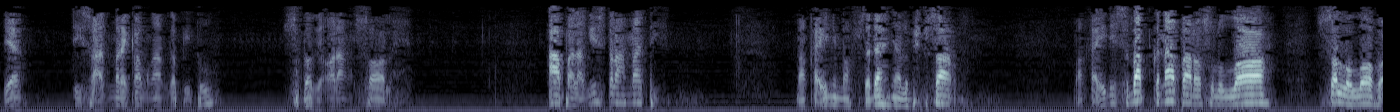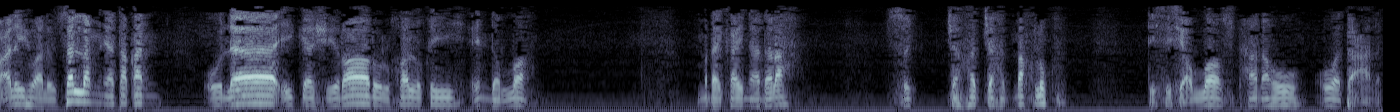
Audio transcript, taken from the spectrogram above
Ya, di saat mereka menganggap itu sebagai orang soleh. Apalagi setelah mati. Maka ini mafsadahnya lebih besar maka ini sebab kenapa Rasulullah sallallahu alaihi wasallam menyatakan ulaika syirarul khalqi indallah. mereka ini adalah sejahat-jahat makhluk di sisi Allah Subhanahu wa taala.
